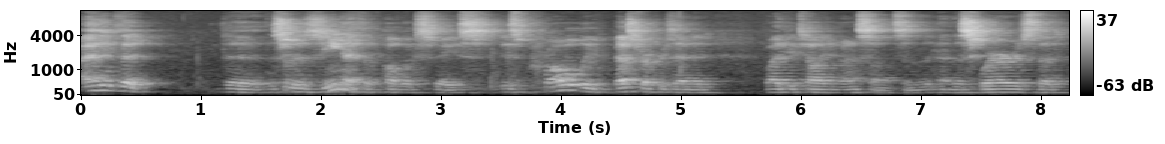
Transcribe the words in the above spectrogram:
I think that the, the sort of zenith of public space is probably best represented by the Italian Renaissance and the, and the squares that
